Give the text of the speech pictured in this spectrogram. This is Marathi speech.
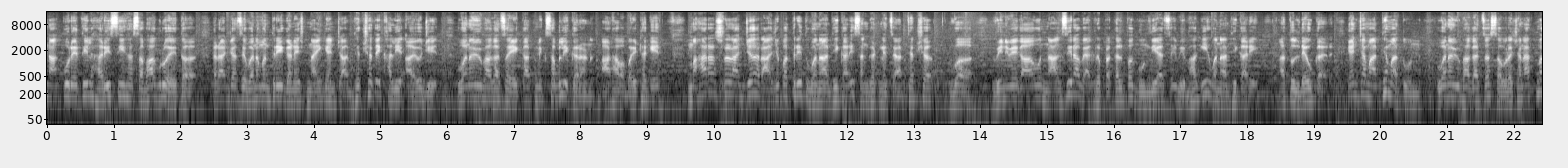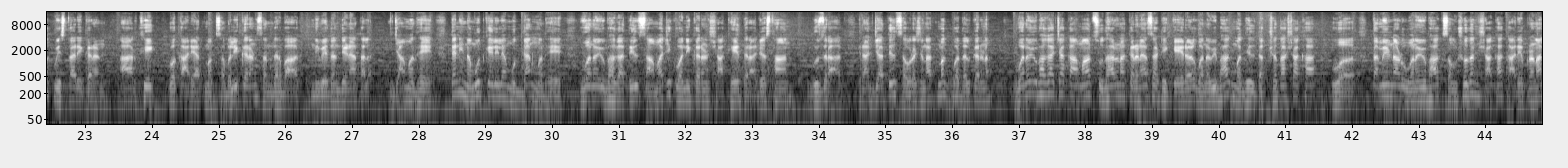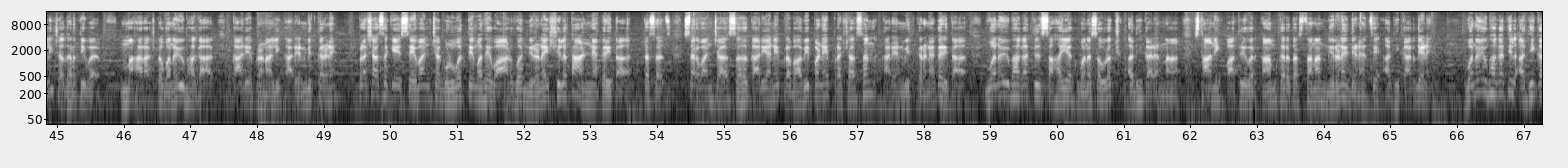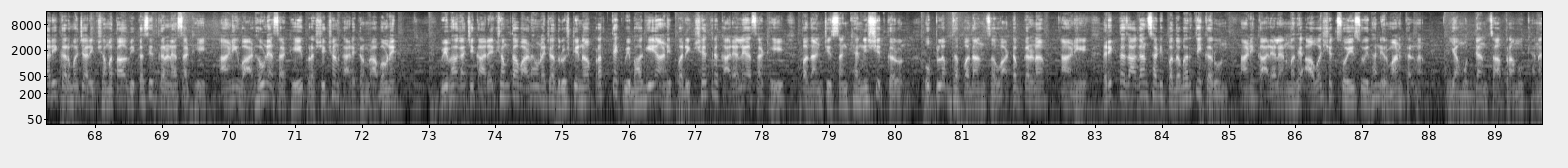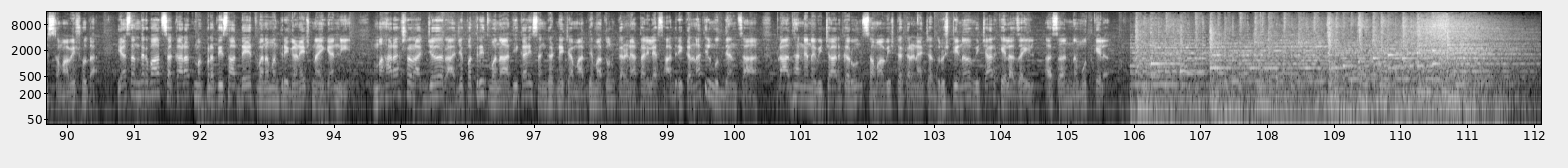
नागपूर येथील हरिसिंह सभागृह येथं राज्याचे वनमंत्री गणेश नाईक यांच्या अध्यक्षतेखाली आयोजित वन विभागाचं एकात्मिक सबलीकरण आढावा बैठकीत महाराष्ट्र राज्य राजपत्रित वन अधिकारी संघटनेचे अध्यक्ष व विनवेगाव नागझिरा व्याघ्र प्रकल्प गोंदियाचे विभागीय वन अधिकारी अतुल देवकर यांच्या माध्यमातून वन विभागाचं संरचनात्मक विस्तारीकरण आर्थिक व कार्यात्मक सबलीकरण संदर्भात निवेदन देण्यात आलं ज्यामध्ये त्यांनी नमूद केलेल्या मुद्द्यांमध्ये वन विभागातील सामाजिक वनीकरण शाखेत राजस्थान गुजरात राज्यातील संरचनात्मक बदल करणं वन विभागाच्या कामात सुधारणा करण्यासाठी केरळ वन विभाग मधील दक्षता शाखा व तमिळनाडू वन विभाग संशोधन शाखा कार्यप्रणालीच्या धर्तीवर महाराष्ट्र वनविभागात कार्यप्रणाली कार्यान्वित करणे प्रशासकीय सेवांच्या गुणवत्तेमध्ये वाढ व निर्णयशीलता आणण्याकरिता तसंच सर्वांच्या सहकार्याने प्रभावीपणे प्रशासन कार्यान्वित करण्याकरिता वनविभागातील सहाय्यक वनसंरक्षक अधिकाऱ्यांना स्थानिक पातळीवर काम करत असताना निर्णय देण्याचे अधिकार देणे वनविभागातील अधिकारी कर्मचारी क्षमता विकसित करण्यासाठी आणि वाढवण्यासाठी प्रशिक्षण कार्यक्रम राबवणे विभागाची कार्यक्षमता वाढवण्याच्या दृष्टीनं प्रत्येक विभागीय आणि परिक्षेत्र कार्यालयासाठी पदांची संख्या निश्चित करून उपलब्ध पदांचं वाटप करणं आणि रिक्त जागांसाठी पदभरती करून आणि कार्यालयांमध्ये आवश्यक सोयीसुविधा निर्माण करणं. या मुद्द्यांचा प्रामुख्याने समावेश होता. या संदर्भात सकारात्मक प्रतिसाद देत वनमंत्री गणेश नाईक यांनी महाराष्ट्र राज्य राजपत्रित वन अधिकारी संघटनेच्या माध्यमातून करण्यात आलेल्या सादरीकरणातील मुद्द्यांचा प्राधान्यानं विचार करून समाविष्ट करण्याच्या दृष्टीनं विचार केला जाईल असं नमूद केलं.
